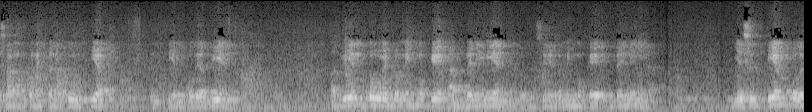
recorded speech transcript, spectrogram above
empezamos con esta liturgia el tiempo de Adviento. Adviento es lo mismo que advenimiento, es decir, es lo mismo que venida. Y es el tiempo de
